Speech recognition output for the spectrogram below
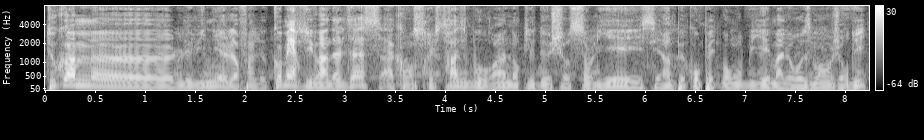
Tout comme le enfin le commerce du vin d'Alsace a construit Strasbourg. hein, donc les deux choses sont liées et c'est un peu complètement oublié malheureusement aujourd'hui.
